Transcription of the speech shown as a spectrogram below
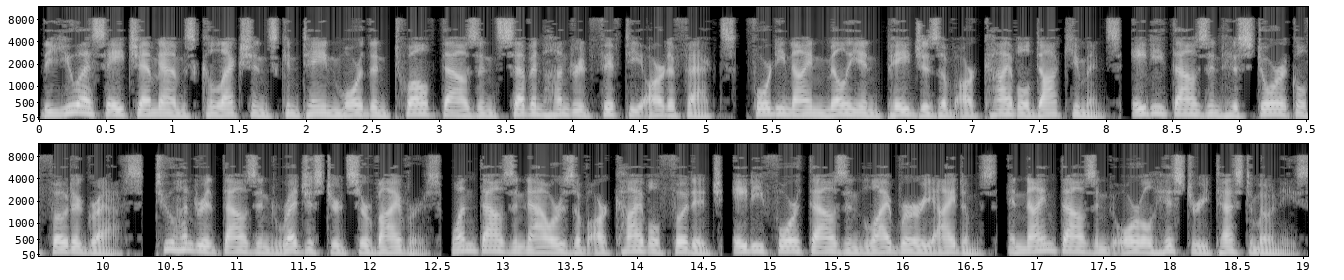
The USHMM's collections contain more than 12,750 artifacts, 49 million pages of archival documents, 80,000 historical photographs, 200,000 registered survivors, 1,000 hours of archival footage, 84,000 library items, and 9,000 oral history testimonies.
